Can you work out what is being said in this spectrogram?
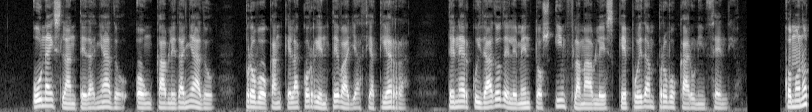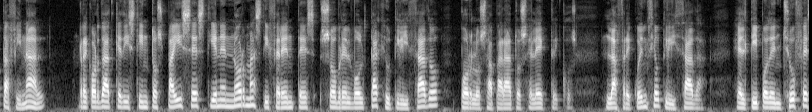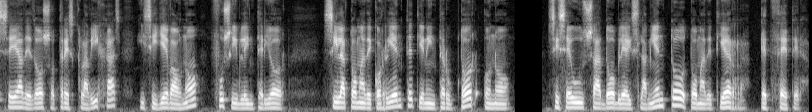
un aislante dañado o un cable dañado provocan que la corriente vaya hacia tierra. Tener cuidado de elementos inflamables que puedan provocar un incendio. Como nota final, recordad que distintos países tienen normas diferentes sobre el voltaje utilizado por los aparatos eléctricos la frecuencia utilizada, el tipo de enchufe sea de dos o tres clavijas y si lleva o no fusible interior, si la toma de corriente tiene interruptor o no, si se usa doble aislamiento o toma de tierra, etc.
